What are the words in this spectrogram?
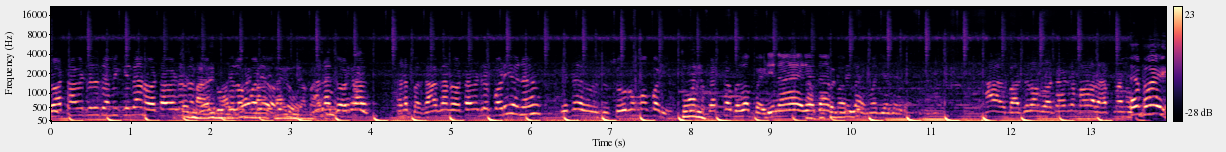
રોટાવેટર તમે કીધા રોટાવેટર તૂટેલો પડ્યો. અને જોટા અને રોટાવેટર પડ્યો ને એ તો શોરૂમમાં પડ્યું. ચક્કર બધા ભેડી ના રહ્યા હતા એમાં જ હા બાજુમાં રોટાવેટર મારા રાતના એ ભાઈ!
